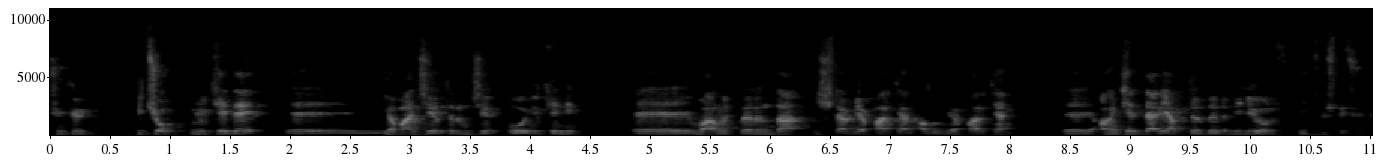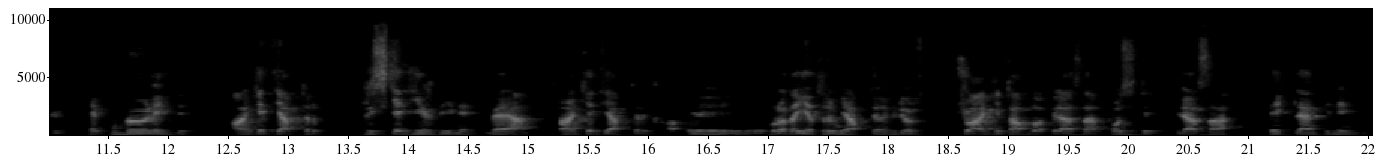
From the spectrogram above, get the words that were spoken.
çünkü birçok ülkede e, yabancı yatırımcı o ülkenin e, varlıklarında işlem yaparken, alım yaparken e, anketler yaptırdığını biliyoruz. Geçmişte çünkü hep bu böyleydi. Anket yaptırıp riske girdiğini veya anket yaptırıp e, burada yatırım yaptığını biliyoruz. Şu anki tablo biraz daha pozitif, biraz daha beklentinin,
